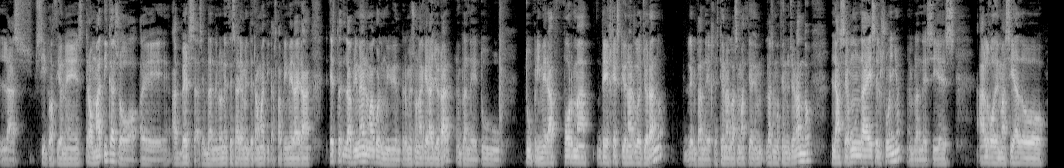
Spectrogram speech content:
las situaciones traumáticas o eh, adversas, en plan de no necesariamente traumáticas. La primera era, la primera no me acuerdo muy bien, pero me suena que era llorar, en plan de tu, tu primera forma de gestionarlos llorando, en plan de gestionar las, emociones, las emociones llorando. La segunda es el sueño, en plan de si es algo demasiado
